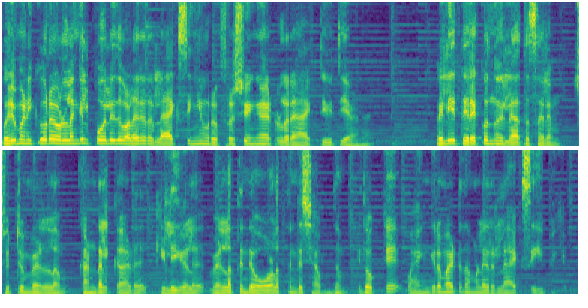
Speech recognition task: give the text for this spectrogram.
ഒരു മണിക്കൂറേ ഉള്ളെങ്കിൽ പോലും ഇത് വളരെ റിലാക്സിങ്ങും റിഫ്രഷിംഗ് ആയിട്ടുള്ള ഒരു ആക്ടിവിറ്റിയാണ് വലിയ തിരക്കൊന്നും ഇല്ലാത്ത സ്ഥലം ചുറ്റും വെള്ളം കണ്ടൽക്കാട് കിളികൾ വെള്ളത്തിന്റെ ഓളത്തിന്റെ ശബ്ദം ഇതൊക്കെ ഭയങ്കരമായിട്ട് നമ്മളെ റിലാക്സ് ചെയ്യിപ്പിക്കും.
